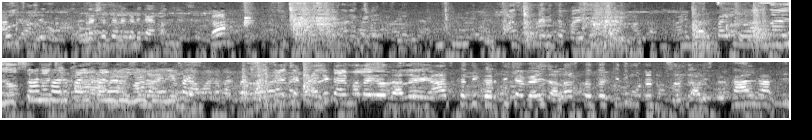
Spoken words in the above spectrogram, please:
प्रशासनाकडे काय मागणी पण खाली टायमाला झालंय. आज कधी गर्दीच्या वेळी झालं असतं तर किती काल रात्री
